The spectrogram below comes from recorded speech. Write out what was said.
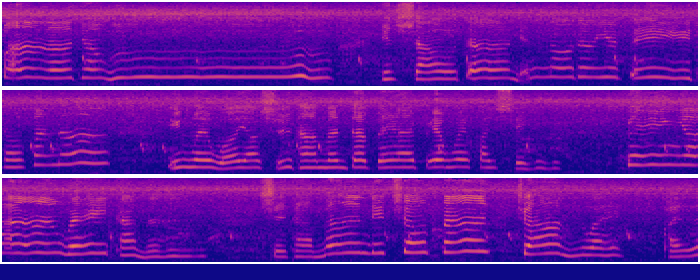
欢乐跳舞，年少的、年老的也被都欢乐。因为我要使他们的悲哀变为欢喜，并要安慰他们，使他们的愁烦转为快乐，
